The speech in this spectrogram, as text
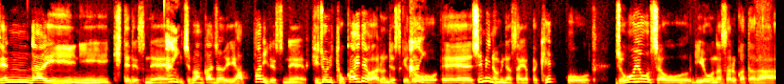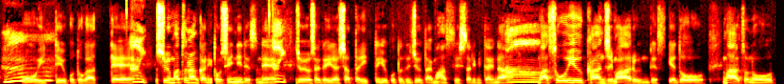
仙台に来てですね、はい、一番感じたのはやっぱりですね非常に都会ではあるんですけど、はい、えー、市民の皆さんやっぱり結構乗用車を利用なさる方が多いっていうことがあって、はい、週末なんかに都心にですね、はい、乗用車でいらっしゃったりっていうことで渋滞も発生したりみたいなまあそういう感じもあるんですけどまあその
